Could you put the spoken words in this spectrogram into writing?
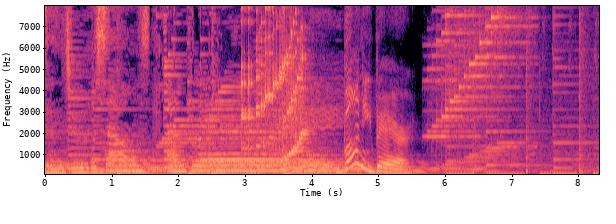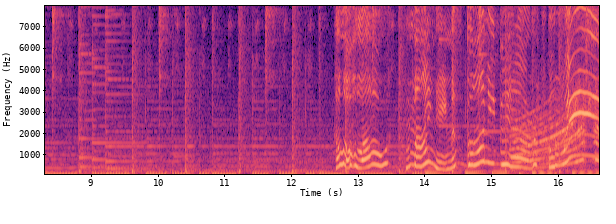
Listen to the sounds and play. Bonnie Bear. Hello, hello. My name is Bonnie Bear. Whee!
